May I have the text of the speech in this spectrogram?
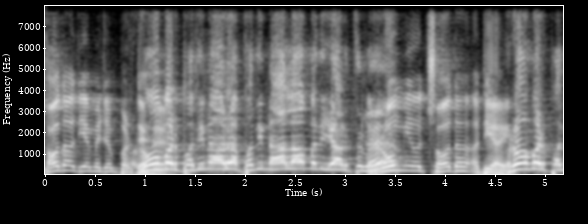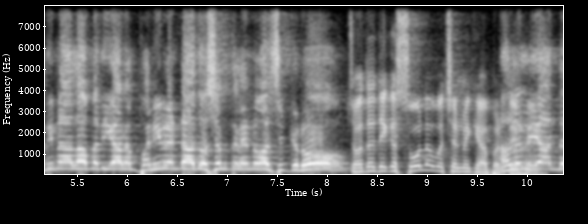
चौदह अध्याय में जब पढ़ते हैं ரோமர் பதினாறு பதினாலாம் அதிகாரத்துல रोमियो चौदह अध्याय ரோமர் பதினாலாம் அதிகாரம் பனிரெண்டாவது வசனத்துல என்ன வாசிக்கிறோம் चौदह अध्याय का सोलह वचन में क्या पढ़ते हैं அல்லேலூயா அந்த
